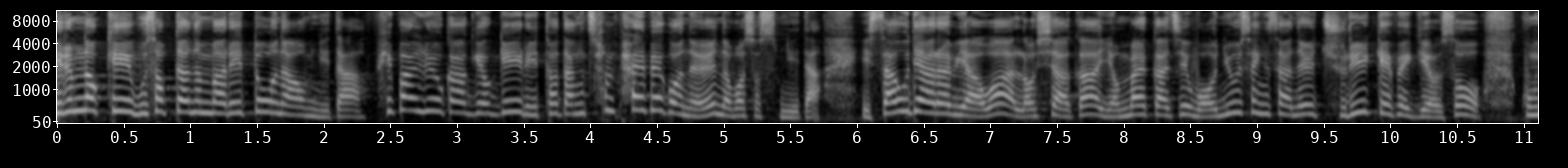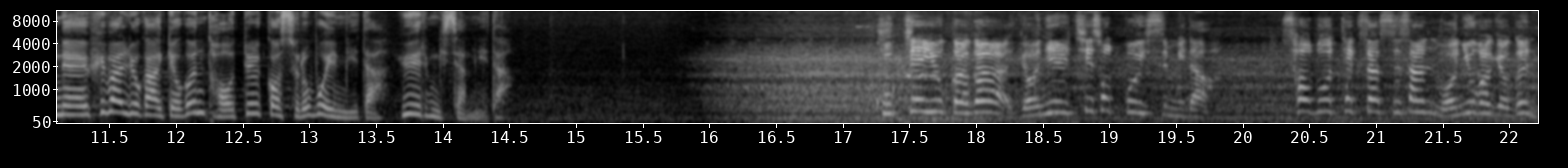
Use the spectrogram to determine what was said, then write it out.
기름 넣기 무섭다는 말이 또 나옵니다. 휘발유 가격이 리터당 1,800원을 넘어섰습니다. 이 사우디아라비아와 러시아가 연말까지 원유 생산을 줄일 계획이어서 국내 휘발유 가격은 더 뛸 것으로 보입니다. 유혜림 기자입니다. 국제 유가가 연일 치솟고 있습니다. 서부 텍사스산 원유 가격은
